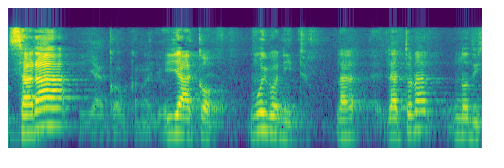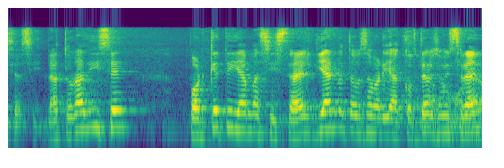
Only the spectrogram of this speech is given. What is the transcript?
Sara. Y Jacob. Muy bonito. La, la Torah no dice así. La Torah dice, ¿por qué te llamas Israel? Ya no te vas a llamar Jacob, te vas a llamar Israel.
